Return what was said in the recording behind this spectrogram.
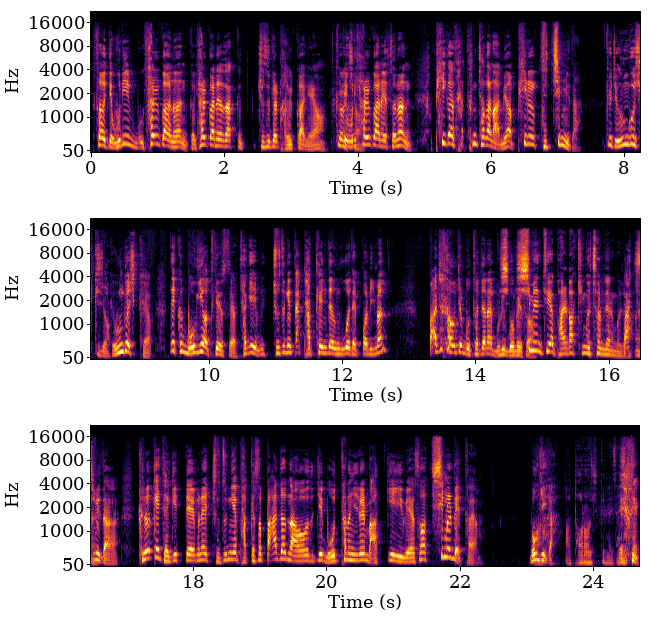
그래서 이제 우리 혈관은 그 혈관에다 그 주둥이를 박을 거 아니에요. 그렇죠. 근데 우리 그렇죠. 혈관에서는 피가 상처가 나면 피를 굳힙니다. 그렇죠. 응고시키죠. 응고시켜요. 근데 그 목이 어떻게 됐어요? 자기 주둥이 딱 박혀 있는데 응고가 돼 버리면 빠져나오질 못하잖아요. 우리 몸에서. 시멘트에 발 박힌 것처럼 되는 거죠. 맞습니다. 네. 그렇게 되기 때문에 주둥이에 밖에서 빠져나오지 못하는 일을 막기 위해서 침을 뱉어요. 모기가. 아, 아 더러워 죽겠네. 사실. 네.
